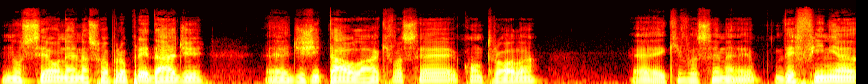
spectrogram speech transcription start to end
no seu, né, na sua propriedade é, digital lá que você controla é, e que você né, define a,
